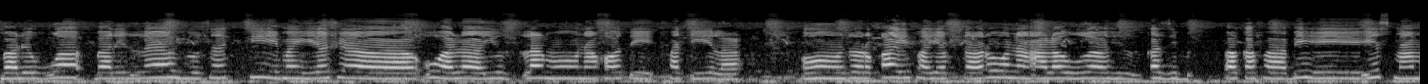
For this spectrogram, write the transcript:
balillahu yuzakki man yasha'u wa la yuzlamuna fatila Unzur kaifa yaftaruna ala Allahil kazib wa kafa bihi isman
